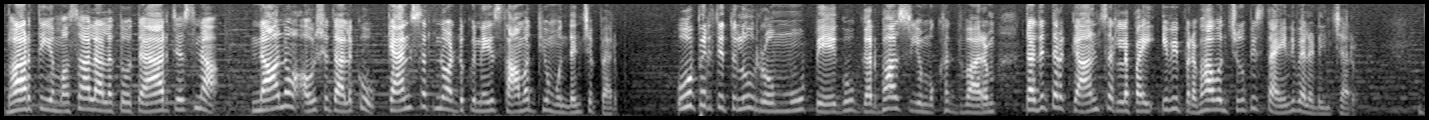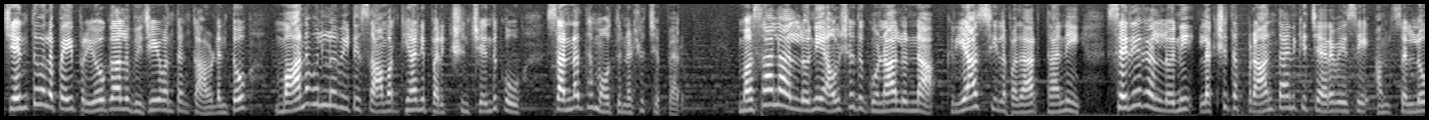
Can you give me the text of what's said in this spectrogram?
భారతీయ మసాలాలతో తయారు చేసిన నానో ఔషధాలకు క్యాన్సర్ను అడ్డుకునే సామర్థ్యం ఉందని చెప్పారు. ఊపిరితిత్తులు రొమ్ము పేగు గర్భాశయ ముఖద్వారం తదితర క్యాన్సర్లపై ఇవి ప్రభావం చూపిస్తాయని వెల్లడించారు. జంతువులపై ప్రయోగాలు విజయవంతం కావడంతో మానవుల్లో వీటి సామర్థ్యాన్ని పరీక్షించేందుకు సన్నద్ధమవుతున్నట్లు చెప్పారు. మసాలాల్లోని ఔషధ గుణాలున్న క్రియాశీల పదార్థాన్ని శరీరంలోని లక్షిత ప్రాంతానికి చేరవేసే అంశంలో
